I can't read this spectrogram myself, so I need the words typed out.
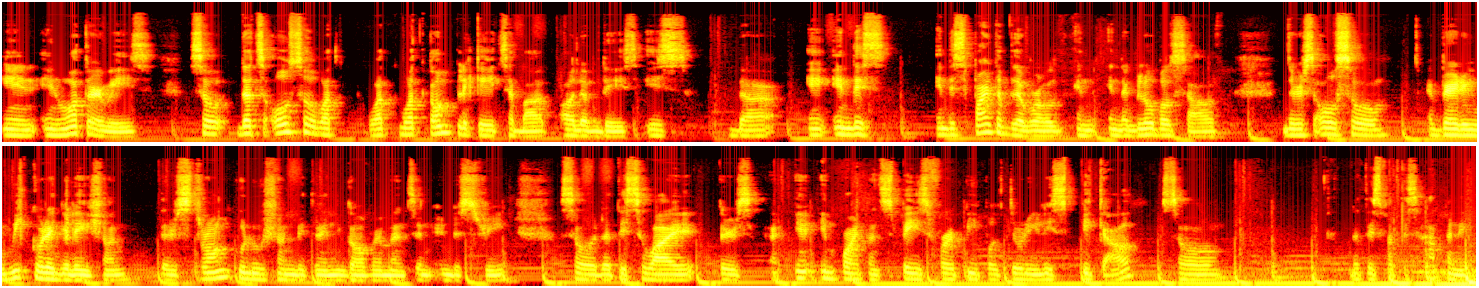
in in waterways. So that's also what what what complicates about all of this is the in, in this in this part of the world, in, in the global south, there's also a very weak regulation. There's strong collusion between governments and industry. So that is why there's important space for people to really speak out. So that is what is happening.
